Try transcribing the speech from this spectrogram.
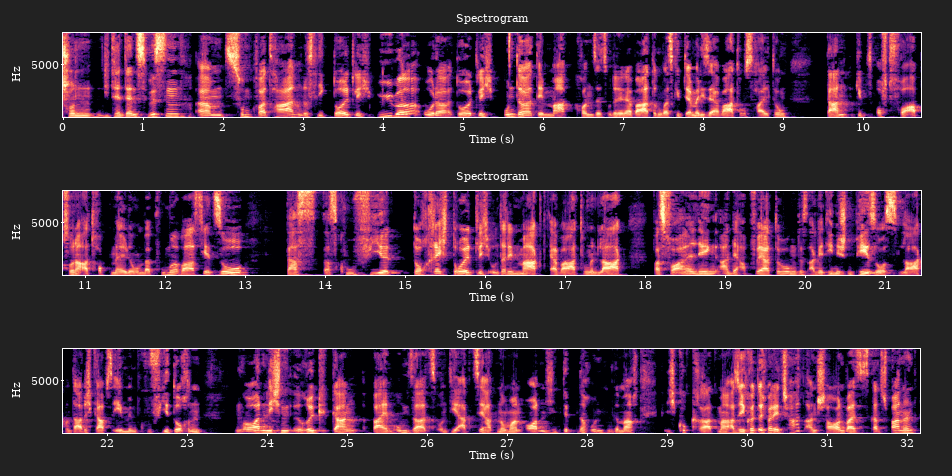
schon die Tendenz wissen ähm, zum Quartal und es liegt deutlich über oder deutlich unter dem Marktkonsens, unter den Erwartungen, weil es gibt ja immer diese Erwartungshaltung, dann gibt es oft vorab so eine Ad-Hoc-Meldung. Und bei Puma war es jetzt so, dass das Q4 doch recht deutlich unter den Markterwartungen lag, was vor allen Dingen an der Abwertung des argentinischen Pesos lag. Und dadurch gab es eben im Q4 doch ein einen ordentlichen Rückgang beim Umsatz und die Aktie hat nochmal einen ordentlichen Dip nach unten gemacht. Ich guck gerade mal, also ihr könnt euch mal den Chart anschauen, weil es ist ganz spannend.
